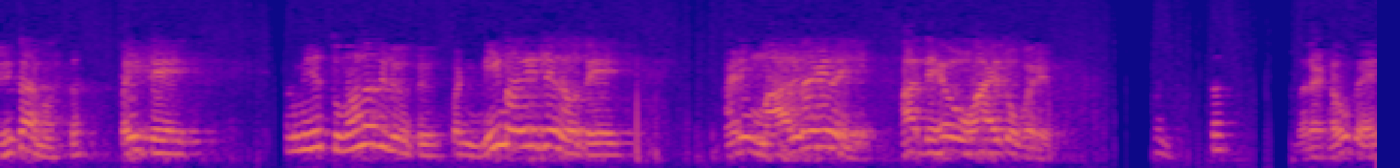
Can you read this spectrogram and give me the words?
हे काय मास्तर? पैसे. पण मी हे तुम्हाला दिले होते. पण मी मागितले नव्हते. आणि मागणारही नाही. हा देह उभा आहे तोपर्यंत. बरं ठाऊक आहे.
